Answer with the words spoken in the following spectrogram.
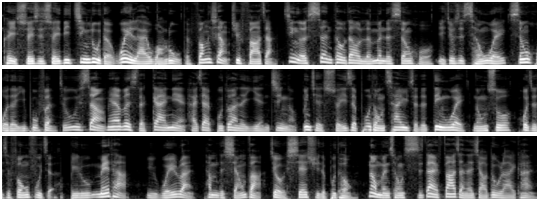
可以随时随地进入的未来网络的方向去发展，进而渗透到人们的生活，也就是成为生活的一部分。实务上，Metaverse 的概念还在不断的演进哦，并且随着不同参与者的定位、浓缩或者是丰富着，比如 Meta 与微软，他们的想法就有些许的不同。那我们从时代发展的角度来看，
